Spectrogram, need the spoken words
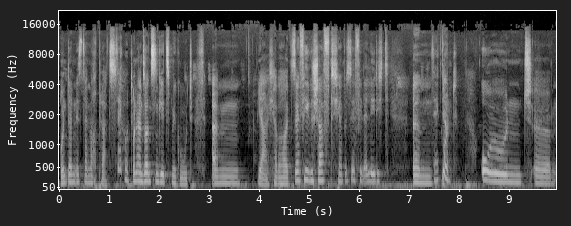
Und dann ist dann noch Platz. Mhm. Sehr gut. Und ansonsten geht's mir gut. Ähm, ja, ich habe heute sehr viel geschafft. Ich habe sehr viel erledigt. Ähm, Sehr ja. Und ähm,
